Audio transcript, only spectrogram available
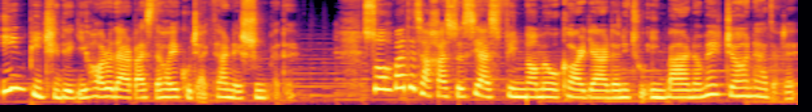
این پیچیدگی ها رو در بسته های کوچکتر نشون بده. صحبت تخصصی از فیلمنامه و کارگردانی تو این برنامه جا نداره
